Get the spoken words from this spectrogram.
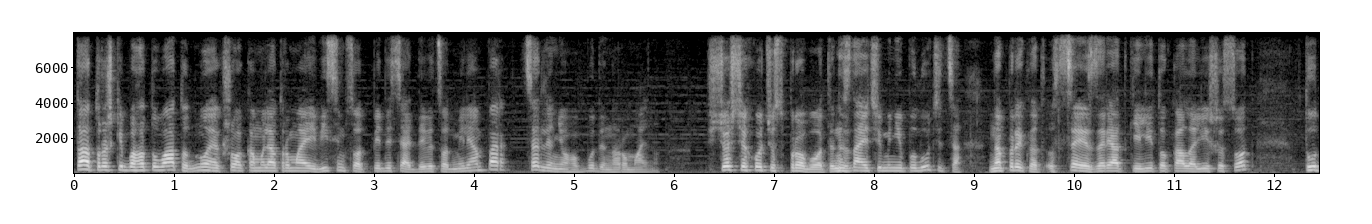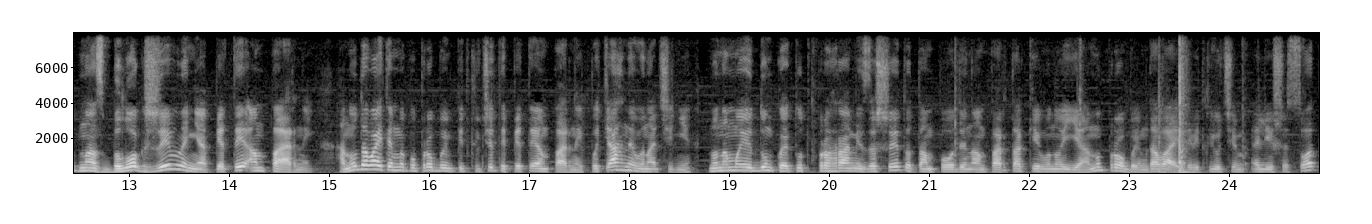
Та трошки багатувато. Ну якщо акумулятор має 850-900 мА, це для нього буде нормально. Що ще хочу спробувати? Не знаю, чи мені вийде. Наприклад, ось цієї зарядки літокала Лі 600. Тут у нас блок живлення 5 амперний. А ну давайте ми попробуємо підключити 5 амперний. Потягне вона чи ні? Ну, на мою думку, як тут в програмі зашито там по 1 ампер, так і воно є. Ну, пробуємо. Давайте відключимо Лі 600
